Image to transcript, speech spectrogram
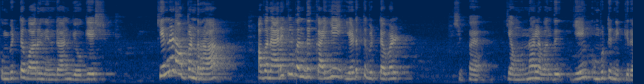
கும்பிட்டவாறு நின்றான் யோகேஷ். என்னடா பண்றா? அவன் அருகில் வந்து கையை எடுத்து விட்டவள். இப்ப என் முன்னால வந்து ஏன் கும்பிட்டு நிற்கிற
